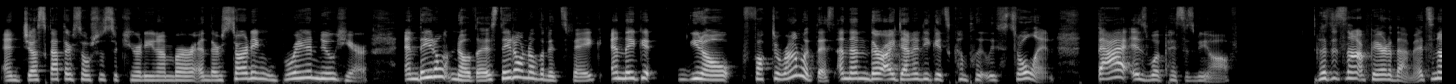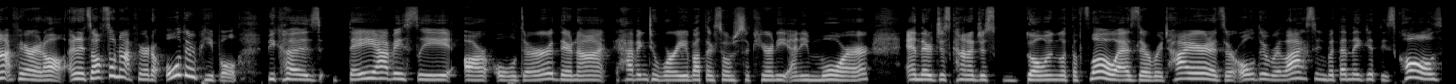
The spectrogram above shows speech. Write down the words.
and just got their social security number and they're starting brand new here. And they don't know this. They don't know that it's fake and they get you know, fucked around with this. And then their identity gets completely stolen. That is what pisses me off because it's not fair to them. It's not fair at all. And it's also not fair to older people because they obviously are older. They're not having to worry about their social security anymore. And they're just kind of just going with the flow as they're retired, as they're older, relaxing. But then they get these calls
